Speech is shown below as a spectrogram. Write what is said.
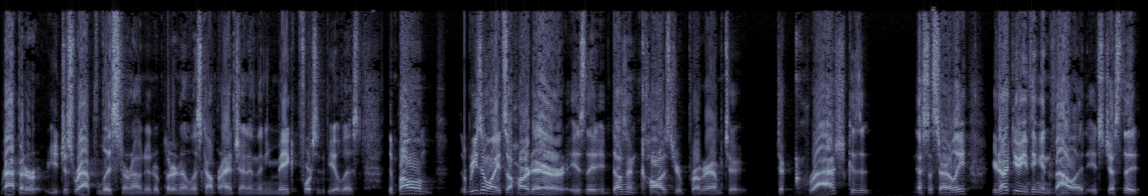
wrap it or you just wrap list around it or put it in a list comprehension and then you make force it to be a list. The problem the reason why it's a hard error is that it doesn't cause your program to to crash because it necessarily you're not doing anything invalid. It's just that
